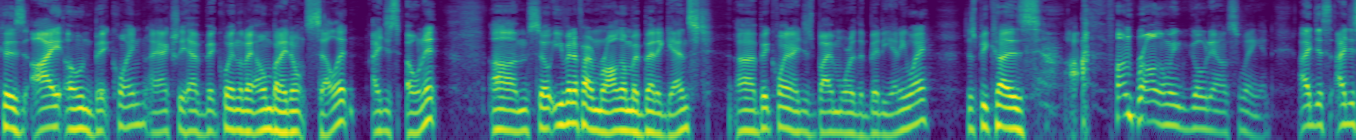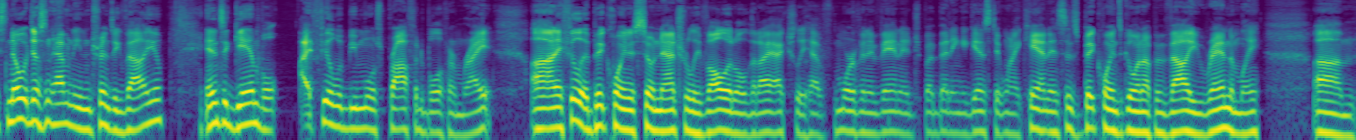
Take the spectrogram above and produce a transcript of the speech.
because I own Bitcoin. I actually have Bitcoin that I own, but I don't sell it. I just own it. Um, so even if I'm wrong on my bet against uh, Bitcoin, I just buy more of the Biti anyway, just because if I'm wrong, I'm going to go down swinging. I just I just know it doesn't have any intrinsic value, and it's a gamble. I feel would be most profitable if I'm right. Uh, and I feel that Bitcoin is so naturally volatile that I actually have more of an advantage by betting against it when I can. And since Bitcoin's going up in value randomly, um,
